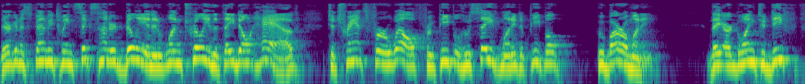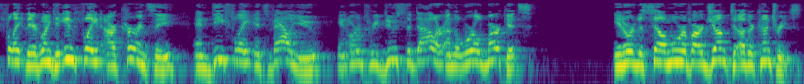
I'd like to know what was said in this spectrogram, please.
They're going to spend between 600 billion and 1 trillion that they don't have to transfer wealth from people who save money to people who borrow money. They are going to deflate, they are going to inflate our currency and deflate its value in order to reduce the dollar on the world markets in order to sell more of our junk to other countries.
